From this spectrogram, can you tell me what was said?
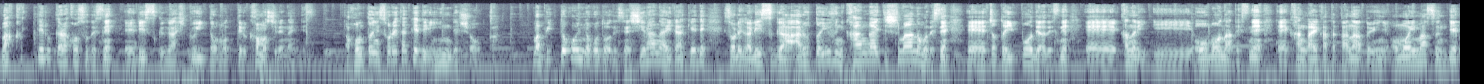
分かってるからこそですね、えリスクが低いと思ってるかもしれないんです。本当にそれだけでいいんでしょうか？まあ、ビットコインのことをですね、知らないだけで、それがリスクがあるというふうに考えてしまうのもですね、えー、ちょっと一方ではですね、えー、かなり、横暴なですね、えー、考え方かなというふうに思いますんで、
